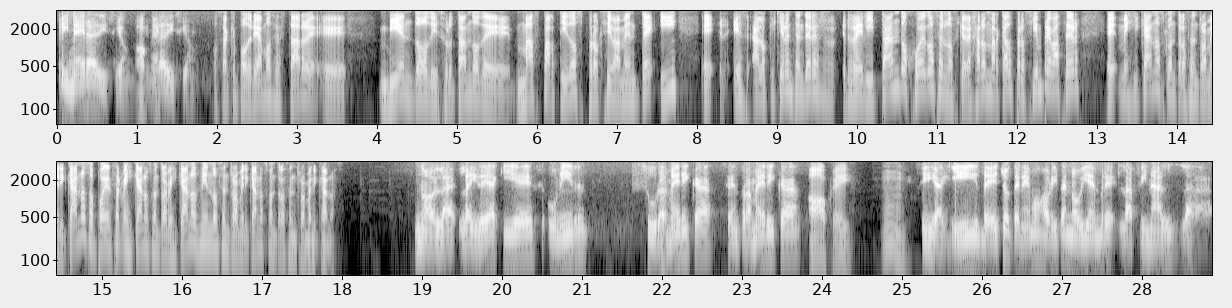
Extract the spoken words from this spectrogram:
Primera edición, primera edición. O sea que podríamos estar eh, viendo, disfrutando de más partidos próximamente y eh, es a lo que quiero entender es reeditando juegos en los que dejaron marcados, pero siempre va a ser eh, mexicanos contra centroamericanos o pueden ser mexicanos contra mexicanos, mismos centroamericanos contra centroamericanos. No, la, la idea aquí es unir Suramérica, Centroamérica. Ah, ok. Sí, aquí de hecho tenemos ahorita en noviembre la final la,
